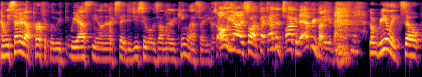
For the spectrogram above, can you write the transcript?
And we set it up perfectly. We, we asked, you know, the next day, did you see what was on Larry King last night? He goes, oh, yeah, I saw it. In fact, I've been talking to everybody about it. I go, really? So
